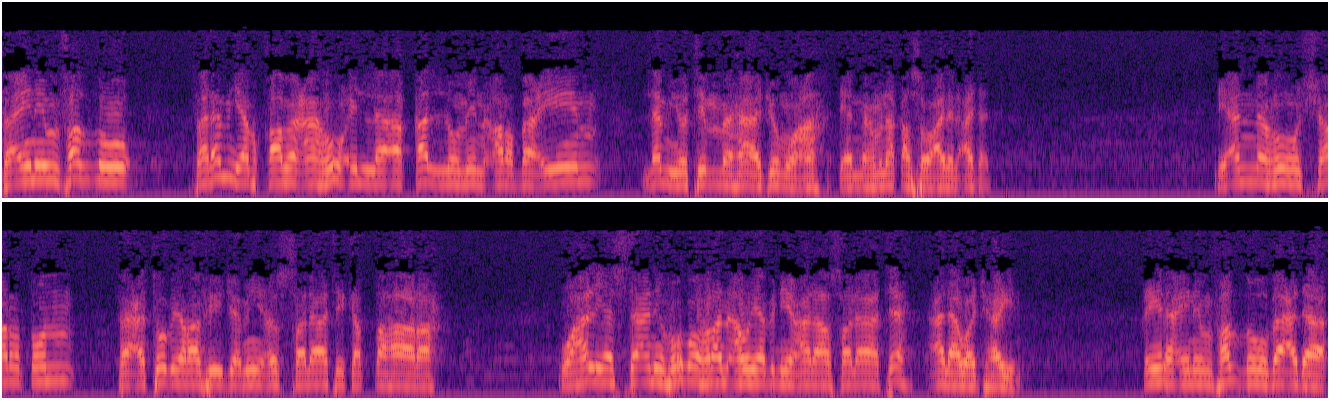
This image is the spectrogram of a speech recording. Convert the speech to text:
فإن انفضوا فلم يبق معه إلا أقل من أربعين لم يتمها جمعة لأنهم نقصوا عن العدد. لأنه شرط فاعتبر في جميع الصلاة كالطهارة. وهل يستأنف ظهرا أو يبني على صلاته؟ على وجهين. قيل إن انفضوا بعد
